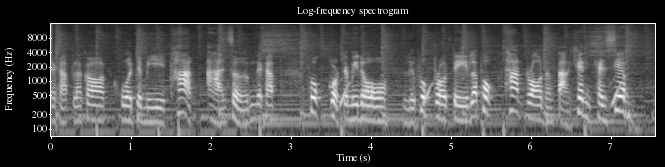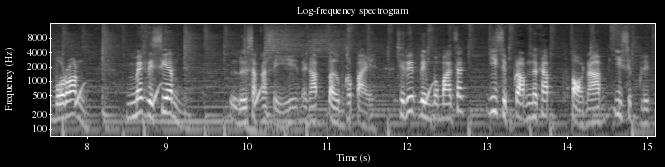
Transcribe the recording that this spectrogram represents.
นะครับ แล้วก็ควรจะมีธาตุอาหารเสริมนะครับ พวกกรดอะมิโน หรือพวกโปรตีน และพวกธาตุรองต่างๆ เช่นแคลเซียม โบรอน แมกนีเซียม หรือสังกะสีนะครับ เติมเข้าไป ชนิดหนึ่งประมาณสัก 20 กรัมนะครับ ต่อน้ำ 20 ลิตร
